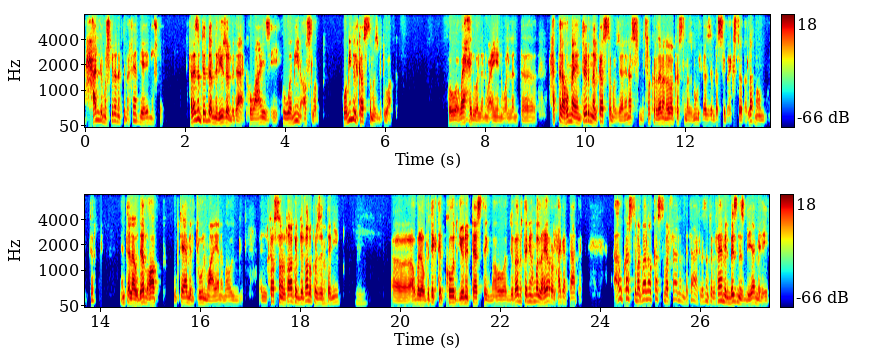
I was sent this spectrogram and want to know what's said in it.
حل مشكلة إنك تبقى فاهم هي إيه المشكلة. فلازم تبدأ من ال user بتاعك هو عايز إيه؟ هو مين أصلا؟ هو مين ال customers بتوعك؟ هو واحد ولا نوعين ولا أنت؟ حتى لو هم internal customers يعني ناس بتفكر دايما هو ال customers مش لازم بس يبقى external لا ما هو internal أنت لو DevOps وبتعمل tool معينة ما هو ال customer بتوعك ال developers التانيين. أو لو بتكتب code unit testing ما هو ال developer التانيين هم اللي هيقروا الحاجة بتاعتك. أو customer بقى لو customer فعلا بتاعك لازم تبقى فاهم ال business بيعمل إيه.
